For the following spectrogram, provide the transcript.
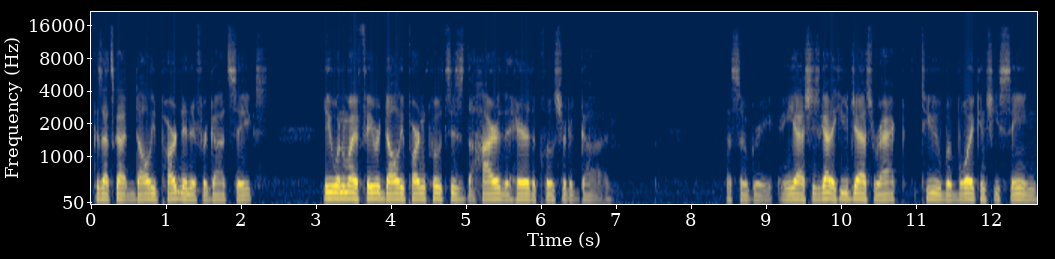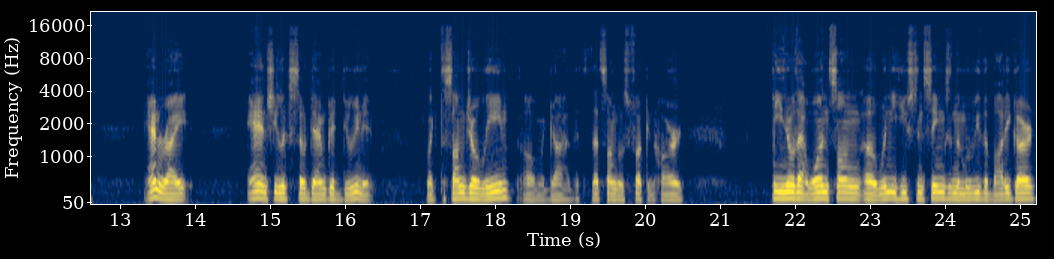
because that's got Dolly Parton in it, for God's sakes. Dude, one of my favorite Dolly Parton quotes is The higher the hair, the closer to God. That's so great. And yeah, she's got a huge ass rack too, but boy, can she sing and write. And she looks so damn good doing it. Like the song Jolene. Oh my god, that, that song goes fucking hard. You know that one song uh, Whitney Houston sings in the movie The Bodyguard?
